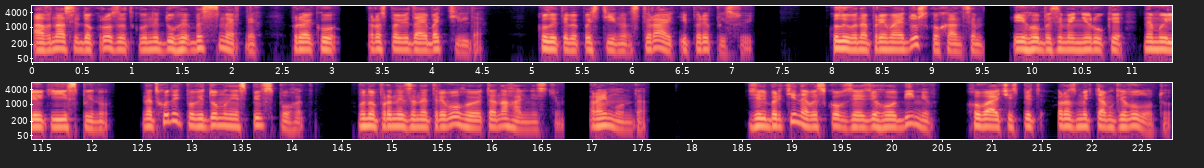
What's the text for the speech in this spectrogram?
а внаслідок розвитку недуги безсмертних, про яку розповідає Батільда, коли тебе постійно стирають і переписують. Коли вона приймає душ з коханцем і його безіменні руки намилюють її спину, надходить повідомлення співспогад. Воно пронизане тривогою та нагальністю Раймонда. Жильбертіна висковзує з його обіймів, ховаючись під розмиттям геволоту.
